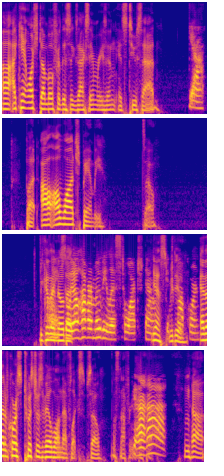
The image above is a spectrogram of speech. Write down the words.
Uh, I can't watch Dumbo for this exact same reason. It's too sad. Yeah. But I'll I'll watch Bambi. So because I know so that we all have our movie list to watch now. yes, Get we do. Popcorn. And then of course Twister's available on Netflix. So let's not forget. Yeah. Nah.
